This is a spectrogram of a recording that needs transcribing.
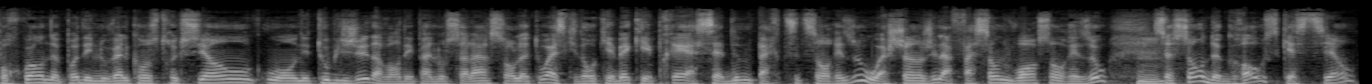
Pourquoi on n'a pas des nouvelles constructions où on est obligé d'avoir des panneaux solaires sur le toit? Est-ce qu'Hydro-Québec est prêt à céder une partie de son réseau? Ou à changer la façon de voir son réseau? Ce sont de grosses questions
